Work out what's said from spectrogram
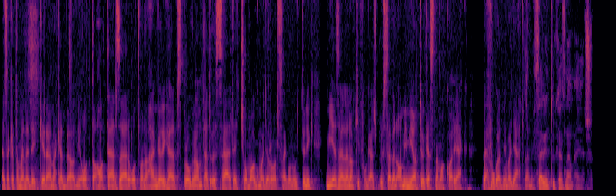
ezeket a menedékkérelmeket beadni. Ott a határzár, ott van a Hungary Helps program, tehát összeállt egy csomag Magyarországon úgy tűnik. Mi ez ellen a kifogás Brüsszelben, ami miatt ők ezt nem akarják befogadni vagy átvenni? Szerintük ez nem helyes.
